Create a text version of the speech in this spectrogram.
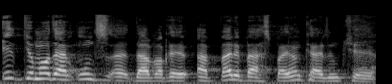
این که ما در اون در واقع اول بحث بیان کردیم که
